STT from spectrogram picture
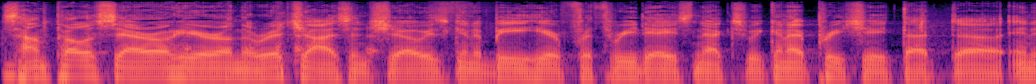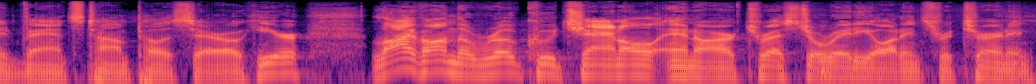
Tom Pelissero here on the Rich Eisen Show. He's going to be here for three days next week, and I appreciate that uh, in advance. Tom Pelissero here, live on the Roku channel, and our terrestrial radio audience returning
